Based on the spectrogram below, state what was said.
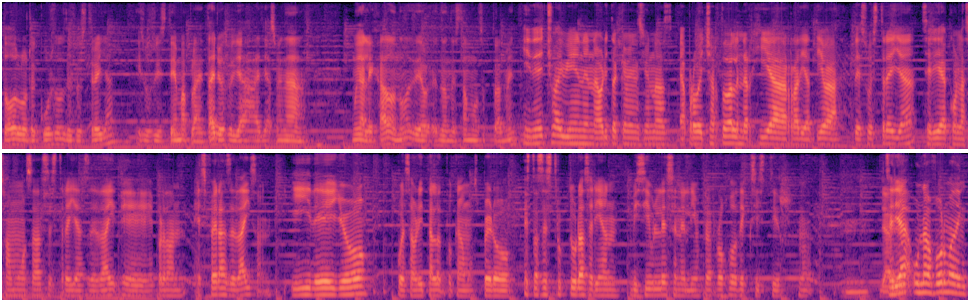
todos los recursos de su estrella y su sistema planetario, eso ya, ya suena muy alejado, ¿no? De donde estamos actualmente. Y de hecho ahí vienen, ahorita que mencionas, aprovechar toda la energía radiativa de su estrella sería con las famosas estrellas de eh, perdón, esferas de Dyson. Y de ello, pues ahorita lo tocamos, pero estas estructuras serían visibles en el infrarrojo de existir, ¿no? Sería una forma de,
